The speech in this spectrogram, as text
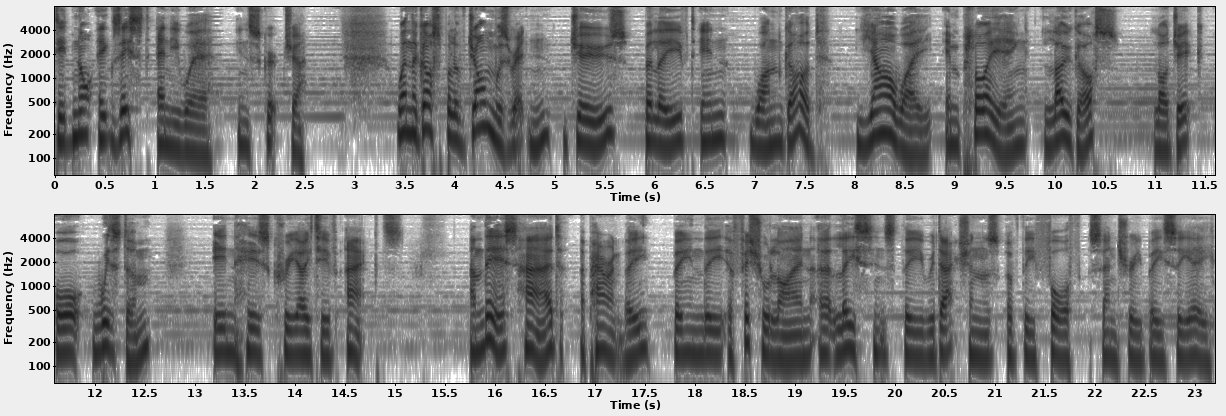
did not exist anywhere in Scripture. When the Gospel of John was written, Jews believed in one God, Yahweh, employing Logos, logic, or wisdom in his creative acts. And this had, apparently, been the official line at least since the redactions of the 4th century BCE.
